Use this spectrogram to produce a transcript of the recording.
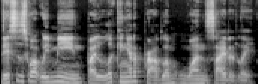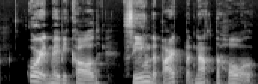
This is what we mean by looking at a problem one sidedly, or it may be called seeing the part but not the whole,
